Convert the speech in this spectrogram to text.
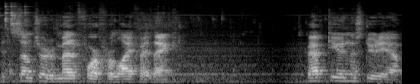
It's some sort of metaphor for life, I think. Back to you in the studio.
